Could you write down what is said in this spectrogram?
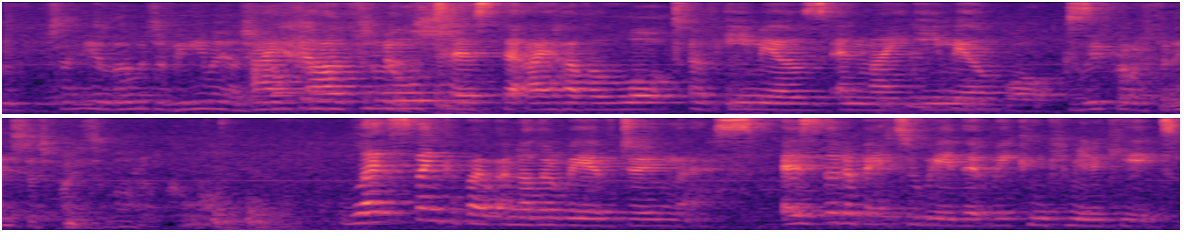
we've sent you loads of emails. You're I have back to us. noticed that I have a lot of emails in my email box. We've got to finish this by tomorrow, come on. Let's think about another way of doing this. Is there a better way that we can communicate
